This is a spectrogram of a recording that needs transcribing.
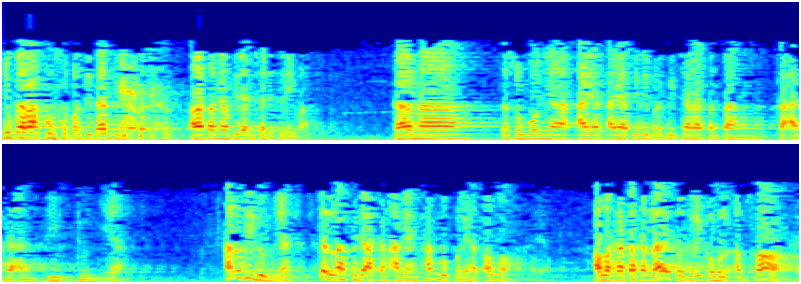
juga rapuh seperti tadi. Alasan yang tidak bisa diterima. Karena sesungguhnya ayat-ayat ini berbicara tentang keadaan di dunia. Kalau di dunia, jelas tidak akan ada yang sanggup melihat Allah. Allah katakan la tudrikuhul absar.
